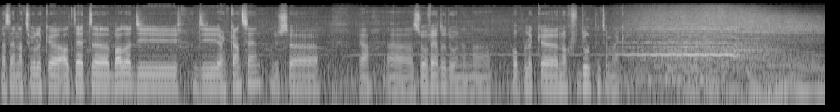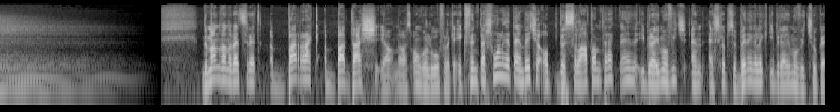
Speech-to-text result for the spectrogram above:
dat zijn natuurlijk altijd ballen die, die een kans zijn. Dus ja, zo verder doen en hopelijk nog doelpunten maken. De man van de wedstrijd, Barak Badash. Ja, dat was ongelooflijk. Ik vind persoonlijk dat hij een beetje op de Slatan trekt, hè, Ibrahimovic. En hij schubt ze binnen gelijk Ibrahimovic ook. Hè.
